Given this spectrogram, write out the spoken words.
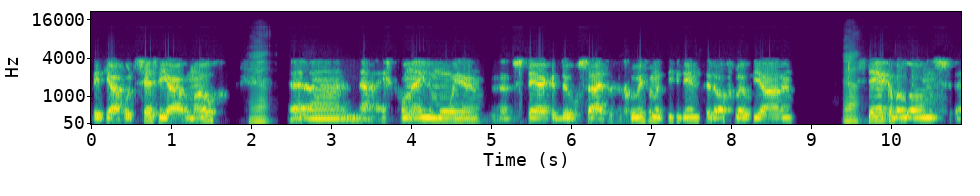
dit jaar voor het zesde jaar omhoog. Ja. nou, echt gewoon een hele mooie, sterke, dubbelcijferige groei van het dividend de afgelopen jaren. Ja. Sterke balans. Uh,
